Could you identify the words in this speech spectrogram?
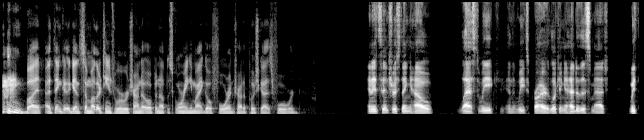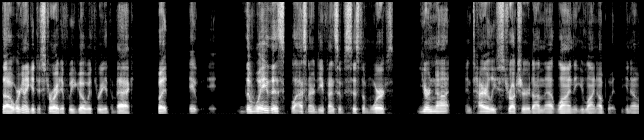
but I think against some other teams where we're trying to open up the scoring, he might go four and try to push guys forward. And it's interesting how last week and the weeks prior, looking ahead to this match, we thought we're going to get destroyed if we go with three at the back. But it, it the way this Glasner defensive system works, you're not entirely structured on that line that you line up with. You know,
